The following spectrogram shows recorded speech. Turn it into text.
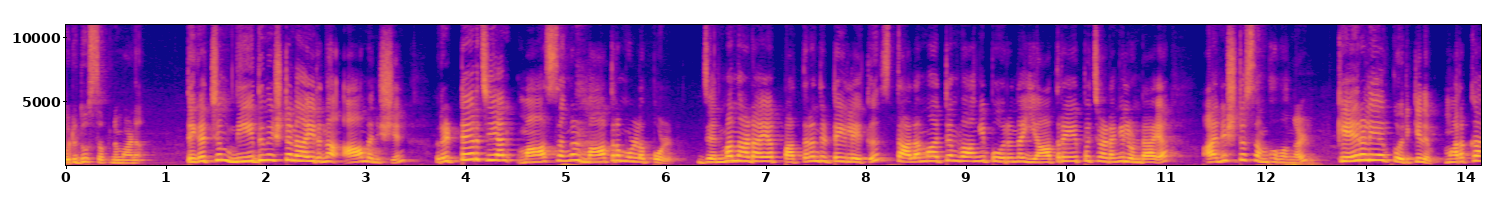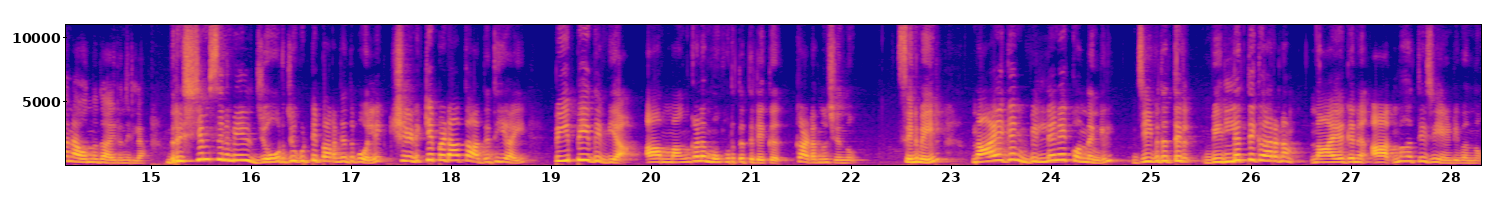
ഒരു ദുസ്വപ്നമാണ്. തികച്ചും നീതിനിഷ്ഠനായിരുന്ന ആ മനുഷ്യൻ റിട്ടയർ ചെയ്യാൻ മാസങ്ങൾ മാത്രമുള്ളപ്പോൾ ജന്മനാടായ പത്തനംതിട്ടയിലേക്ക് സ്ഥലമാറ്റം വാങ്ങി പോരുന്ന യാത്രയയപ്പ് ചടങ്ങിലുണ്ടായ അനിഷ്ട സംഭവങ്ങൾ കേരളീയർക്കൊരിക്കലും മറക്കാനാവുന്നതായിരുന്നില്ല. ദൃശ്യം സിനിമയിൽ ജോർജ് കുട്ടി പറഞ്ഞതുപോലെ ക്ഷണിക്കപ്പെടാത്ത അതിഥിയായി പി പി ദിവ്യ ആ മംഗള മുഹൂർത്തത്തിലേക്ക് കടന്നു ചെന്നു. സിനിമയിൽ നായകൻ വില്ലനെ കൊന്നെങ്കിൽ ജീവിതത്തിൽ വില്ലത്തി കാരണം നായകന് ആത്മഹത്യ ചെയ്യേണ്ടി വന്നു.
